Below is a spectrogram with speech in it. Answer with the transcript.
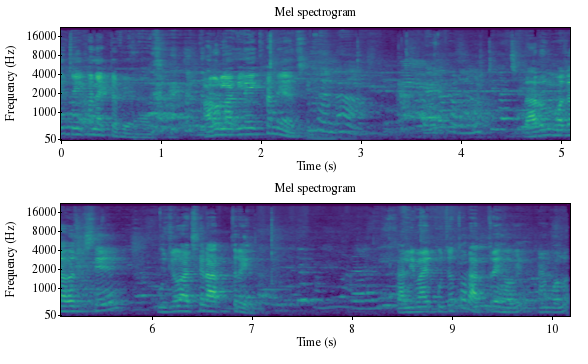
এই তো এখানে একটা পেয়ারা আছে। আরও লাগলে এখানে আছে। দারুণ মজা হচ্ছে। পুজো আছে রাত্রে। কালী মায়ের পুজো তো রাত্রে হবে। হ্যাঁ বলো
